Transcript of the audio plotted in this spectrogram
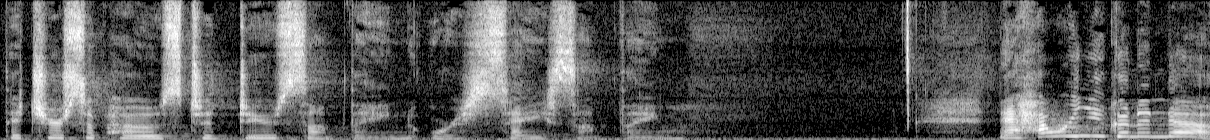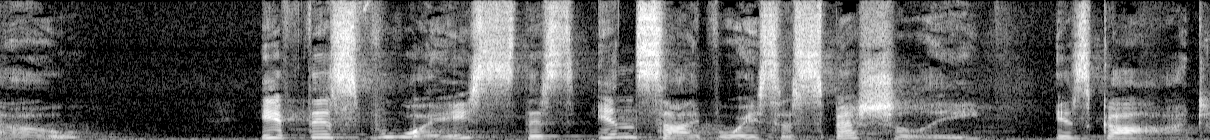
that you're supposed to do something or say something. Now, how are you going to know if this voice, this inside voice especially, is God?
